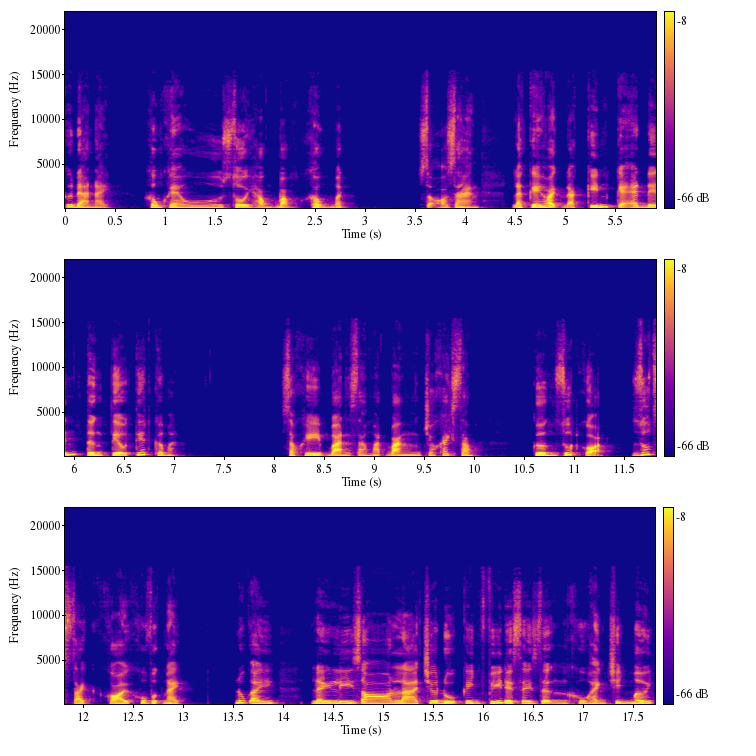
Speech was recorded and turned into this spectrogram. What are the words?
cứ đà này không khéo sôi hỏng bỏng không mất. Rõ ràng là kế hoạch đã kín kẽ đến từng tiểu tiết cơ mà. Sau khi bàn giao mặt bằng cho khách xong, cương rút gọn, rút sạch khỏi khu vực này. Lúc ấy lấy lý do là chưa đủ kinh phí để xây dựng khu hành chính mới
